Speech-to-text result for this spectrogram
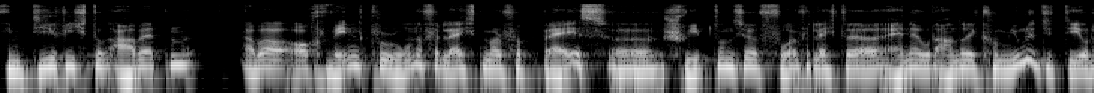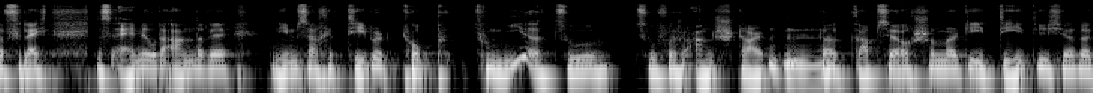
in die Richtung arbeiten. Aber auch wenn Corona vielleicht mal vorbei ist, äh, schwebt uns ja vor, vielleicht äh, eine oder andere Community-Idee oder vielleicht das eine oder andere Nebensache Tabletop-Turnier zu, zu veranstalten. Da gab es ja auch schon mal die Idee, die ich ja da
